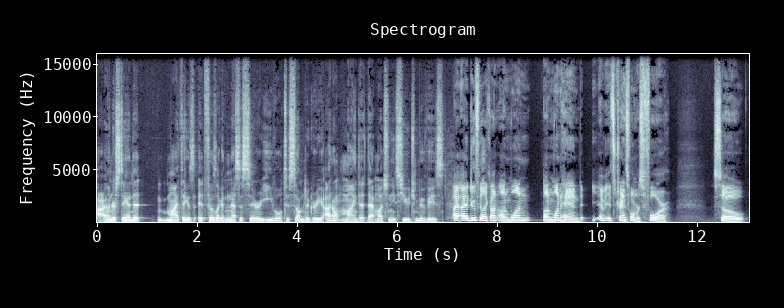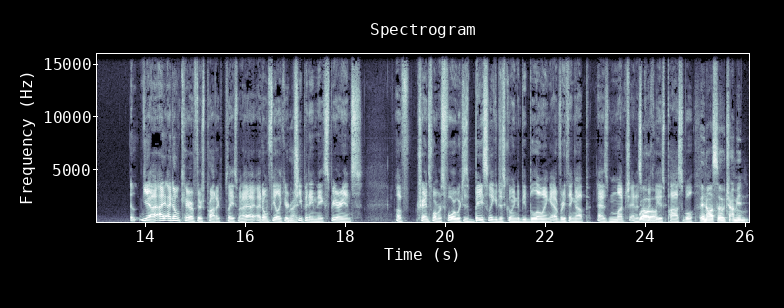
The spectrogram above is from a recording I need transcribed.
I understand it my thing is it feels like a necessary evil to some degree. I don't mind it that much in these huge movies. I, I do feel like on, on one on one hand, it's Transformers four, so yeah, I, I don't care if there's product placement. I, I don't feel like you're right. cheapening the experience of Transformers 4, which is basically just going to be blowing everything up as much and as well, quickly as possible. And also, I mean,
